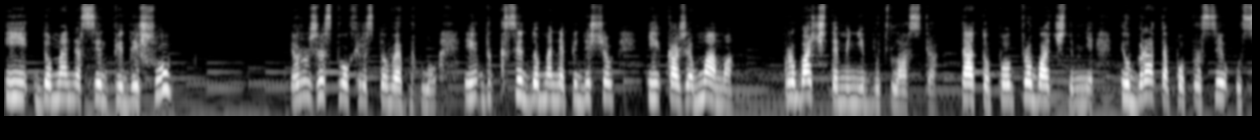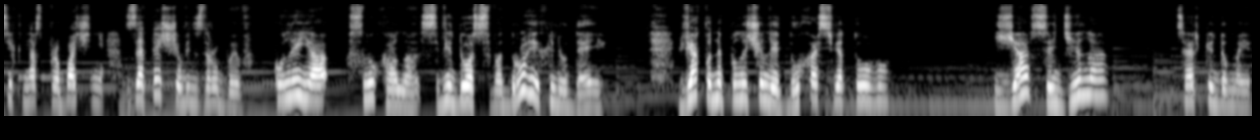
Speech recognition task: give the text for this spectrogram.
і до мене син підійшов, Рождество Христове було. І син до мене підійшов і каже: Мама, пробачте мені, будь ласка, тато, пробачте мені. І у брата попросив усіх нас пробачення за те, що він зробив. Коли я слухала свідоцтва других людей, як вони отримали Духа Святого, я сиділа в церкві, думаю,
